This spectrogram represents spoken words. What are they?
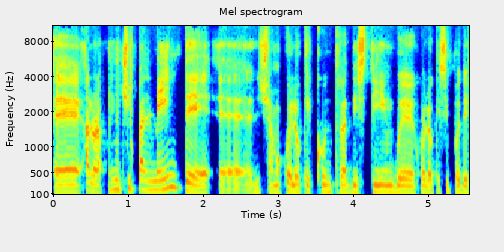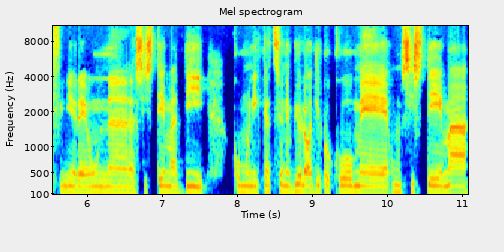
eh, allora principalmente eh, diciamo quello che contraddistingue quello che si può definire un uh, sistema di comunicazione biologico come un sistema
